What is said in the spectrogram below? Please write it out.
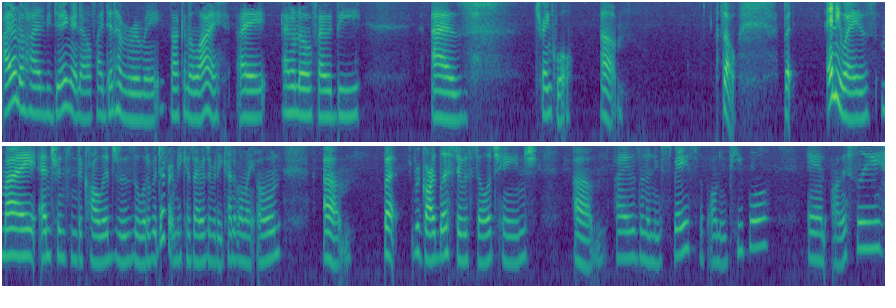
I don't know how I'd be doing right now if I did have a roommate. Not gonna lie, I I don't know if I would be as tranquil. Um, so, but anyways, my entrance into college was a little bit different because I was already kind of on my own. Um, but regardless, it was still a change. Um, I was in a new space with all new people, and honestly,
